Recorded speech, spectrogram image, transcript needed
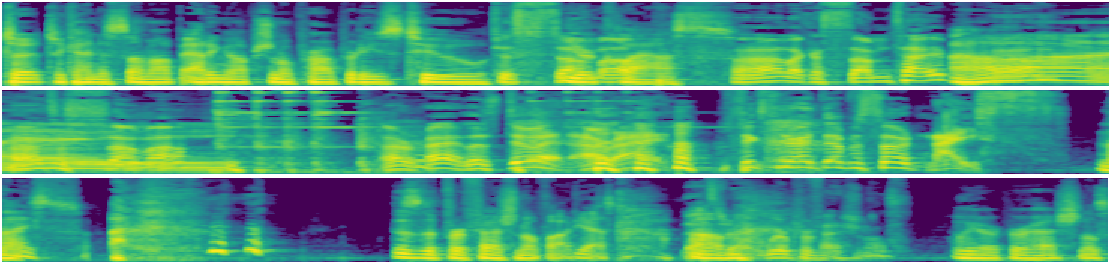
to, to kind of sum up, adding optional properties to, To sum your up, class. uh, like a sum type, Ah, uh, uh, to sum up. All right, let's do it. All right, 69th episode, nice. Nice. this is a professional podcast. That's Um, right. We're professionals. We are professionals.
